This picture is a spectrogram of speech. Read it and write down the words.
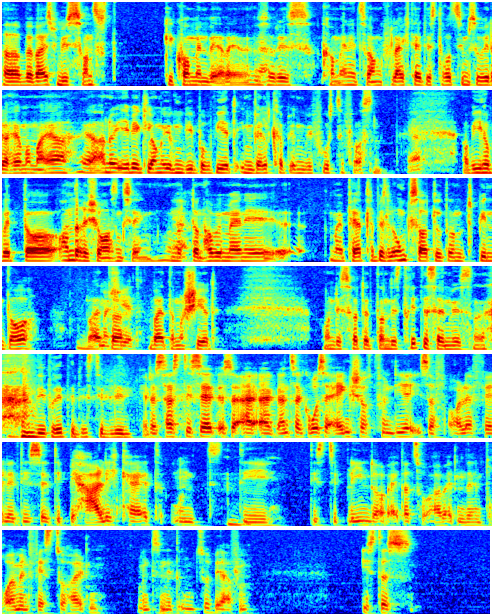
Äh, wer weiß, wie es sonst gekommen wäre. Also ja. das kann man nicht sagen. Vielleicht hätte es trotzdem so wie der Hermann Mayer ja auch noch ewig lang irgendwie probiert, im Weltcup irgendwie Fuß zu fassen. Ja. Aber ich habe halt da andere Chancen gesehen. Und ja. dann habe ich meine, mein Pferd ein bisschen umgesattelt und bin da weiter marschiert. Weiter marschiert. Und es hat halt dann das dritte sein müssen, die dritte Disziplin. Ja, das heißt, diese, also eine, ganz eine große Eigenschaft von dir ist auf alle Fälle diese, die Beharrlichkeit und mhm. die Disziplin, da weiterzuarbeiten, den Träumen festzuhalten und sie nicht umzuwerfen. Ist das,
